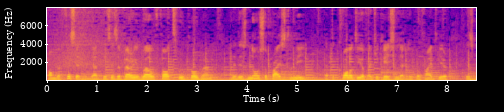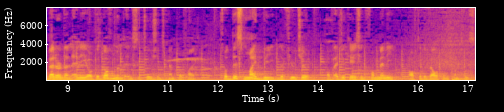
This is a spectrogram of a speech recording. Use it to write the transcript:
from the visit that this is a very well thought through program and it is no surprise to me that the quality of education that you provide here is better than any of the government institutions can provide. So this might be the future of education for many of the developing countries.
